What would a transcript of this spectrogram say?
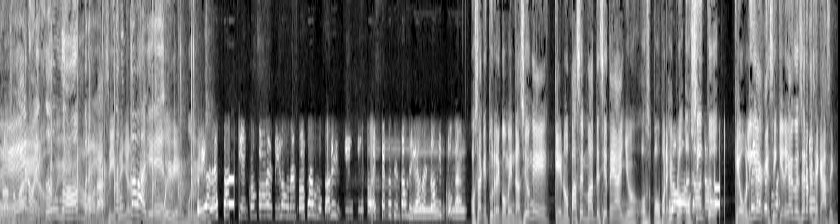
aplauso para él. eso es un hombre. Ahora sí, es un caballero. Muy bien, muy Sí, bien. él está bien comprometido, una cosa brutal y, y, y no es que se sienta obligado, él lo disfruta. O sea que tu recomendación es que no pasen más de siete años, o, o, por ejemplo, No, o no, cinco, no, no. que obliga Pero que si tú- quieren algo en serio, que se casen.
